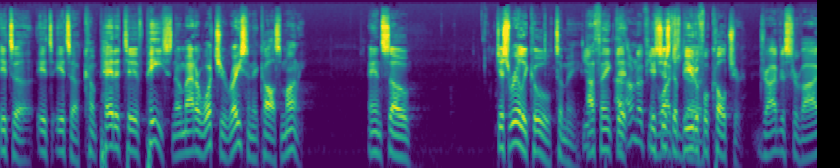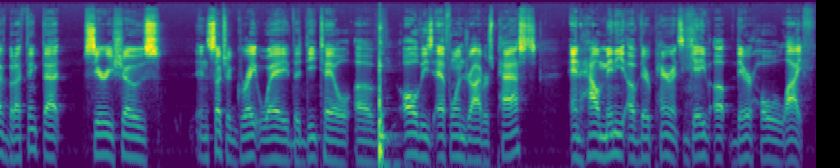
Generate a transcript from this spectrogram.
it's a it's it's a competitive piece. No matter what you're racing, it costs money, and so just really cool to me. You- I think I- I that don't know if it's just a uh, beautiful culture. Drive to Survive, but I think that series shows in such a great way the detail of all these F1 drivers' pasts and how many of their parents gave up their whole life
